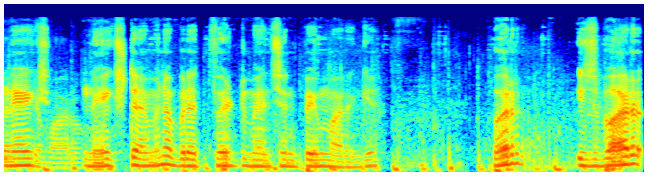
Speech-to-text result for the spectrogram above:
नेक्स्ट नेक्स्ट टाइम है ना ब्रेथ फेट मेंशन पे मारेंगे। पर इस बार है।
